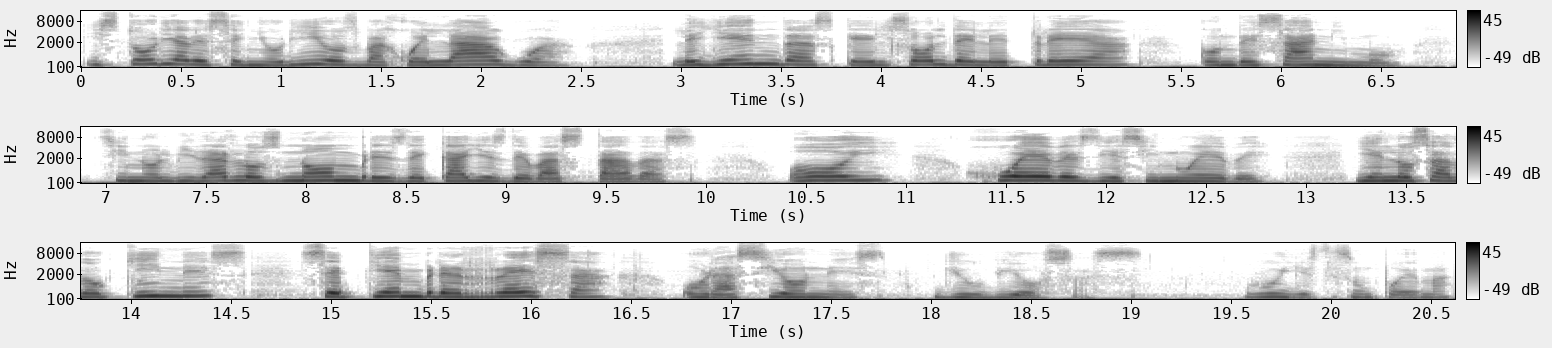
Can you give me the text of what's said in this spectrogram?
historia de señoríos bajo el agua, leyendas que el sol deletrea con desánimo, sin olvidar los nombres de calles devastadas. Hoy, jueves 19, y en los adoquines septiembre reza oraciones lluviosas. Uy, este es un poema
